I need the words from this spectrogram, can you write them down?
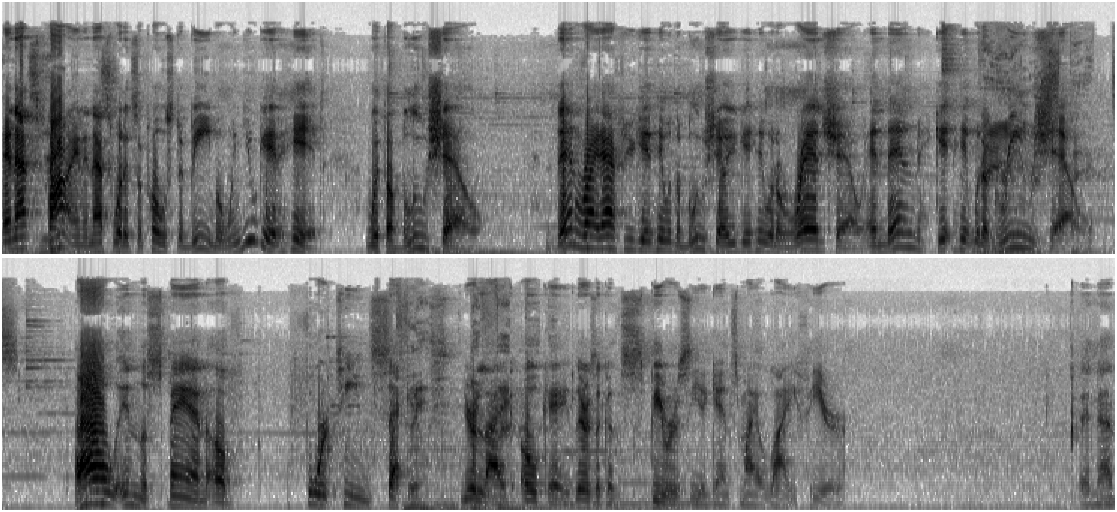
and that's fine and that's what it's supposed to be, but when you get hit with a blue shell, then right after you get hit with a blue shell, you get hit with a red shell, and then get hit with a green shell. All in the span of 14 seconds. You're like, okay, there's a conspiracy against my life here. And that,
